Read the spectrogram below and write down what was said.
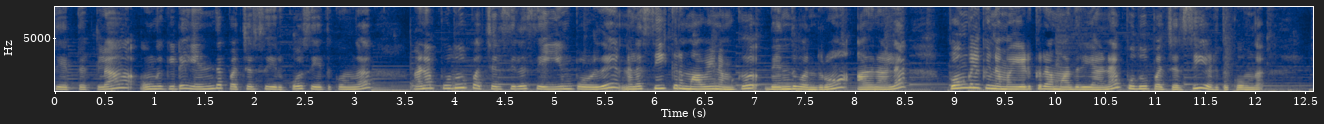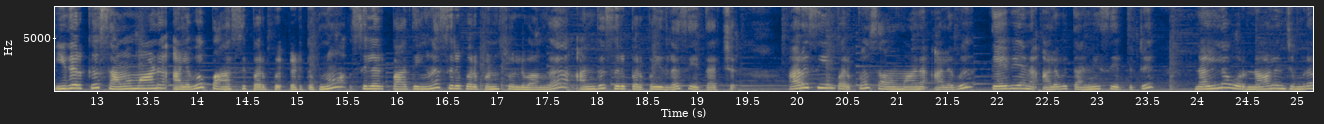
சேர்த்துக்கலாம். உங்ககிட்ட எந்த பச்சரிசி இருக்கோ சேர்த்துக்கோங்க. ஆனால் புது பச்சரிசியில் செய்யும் பொழுது நல்லா சீக்கிரமாகவே நமக்கு வெந்து வந்துடும் அதனால் பொங்கலுக்கு நம்ம எடுக்கிற மாதிரியான புது பச்சரிசி எடுத்துக்கோங்க. இதற்கு சமமான அளவு பாசிப்பருப்பு எடுத்துக்கணும். சிலர் பார்த்தீங்கன்னா சிறுபருப்புன்னு சொல்லுவாங்க. அந்த சிறுபருப்பை இதில் சேர்த்தாச்சு. அரிசியும் பருப்பும் சமமான அளவு. தேவையான அளவு தண்ணி சேர்த்துட்டு நல்லா ஒரு நாலஞ்சு முறை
